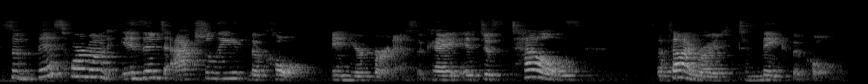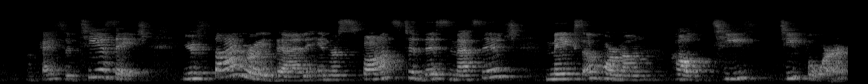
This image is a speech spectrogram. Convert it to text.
so this hormone isn't actually the coal in your furnace. Okay, it just tells the thyroid to make the coal. Okay, so TSH. Your thyroid then, in response to this message, makes a hormone called T, T4,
